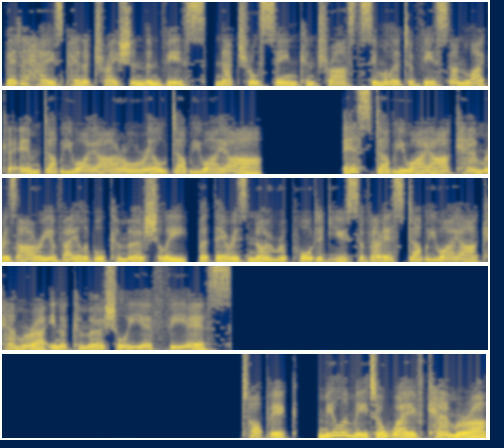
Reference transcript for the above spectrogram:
better haze penetration than VIS, natural scene contrast similar to VIS unlike a MWIR or LWIR. SWIR cameras are available commercially, but there is no reported use of a SWIR camera in a commercial EFVS. Topic: Millimeter wave camera.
